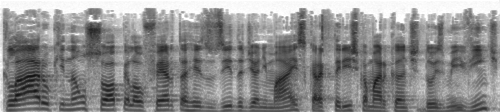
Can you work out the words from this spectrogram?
claro que não só pela oferta reduzida de animais, característica marcante de 2020,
